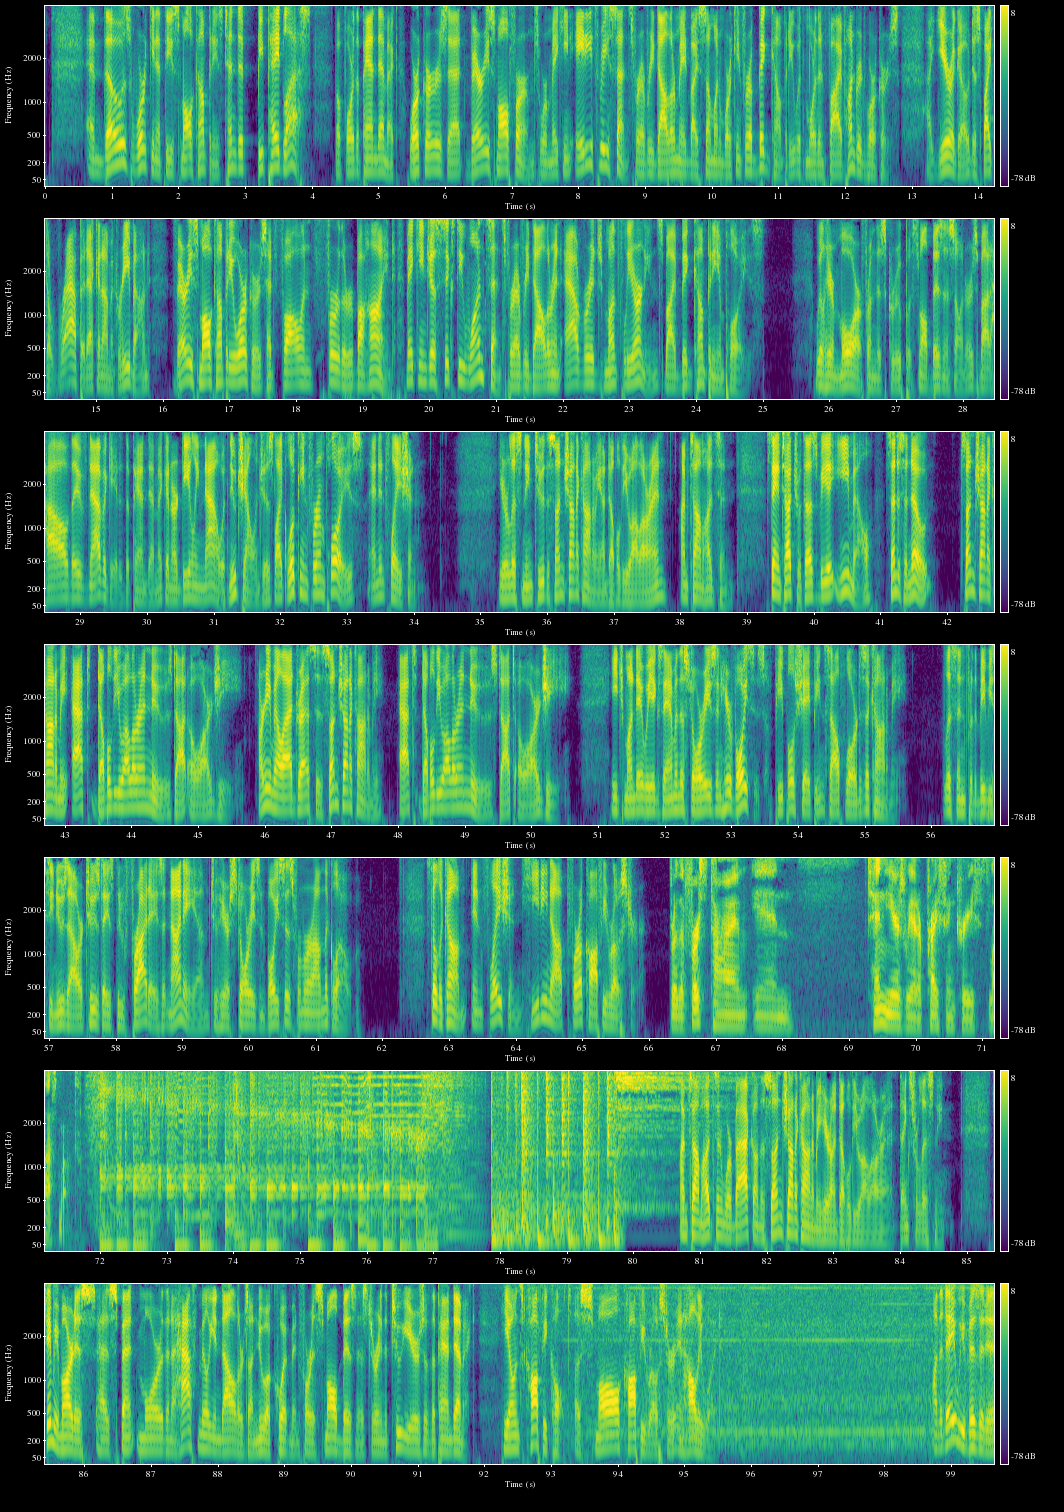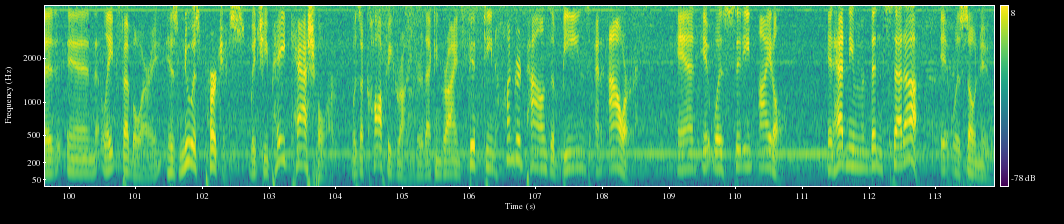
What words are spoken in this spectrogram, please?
And those working at these small companies tend to be paid less. Before the pandemic, workers at very small firms were making 83 cents for every dollar made by someone working for a big company with more than 500 workers. A year ago, despite the rapid economic rebound, very small company workers had fallen further behind, making just 61 cents for every dollar in average monthly earnings by big company employees. We'll hear more from this group of small business owners about how they've navigated the pandemic and are dealing now with new challenges like looking for employees and inflation. You're listening to The Sunshine Economy on WLRN. I'm Tom Hudson. Stay in touch with us via email. Send us a note, sunshineeconomy at WLRNnews.org. Our email address is sunshineeconomy at WLRNnews.org. Each Monday, we examine the stories and hear voices of people shaping South Florida's economy. Listen for the BBC NewsHour Tuesdays through Fridays at 9 a.m. to hear stories and voices from around the globe. Still to come, inflation heating up for a coffee roaster. For the first time in 10 years, we had a price increase last month. I'm Tom Hudson. We're back on the Sunshine Economy here on WLRN. Thanks for listening. Jamie Martis has spent more than a half million dollars on new equipment for his small business during the two years of the pandemic. He owns Koffee Kult, a small coffee roaster in Hollywood. On the day we visited in late February, his newest purchase, which he paid cash for, was a coffee grinder that can grind 1,500 pounds of beans an hour. And it was sitting idle. It hadn't even been set up. It was so new.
